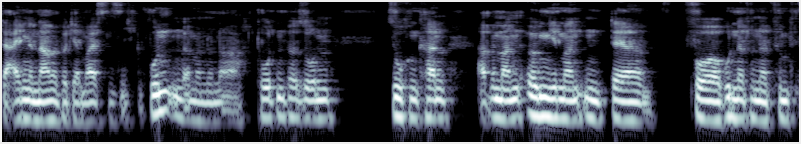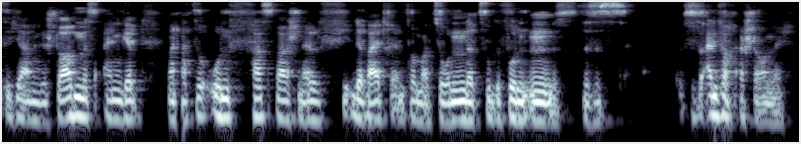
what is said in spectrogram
der eigene Name wird ja meistens nicht gefunden, wenn man nur nach toten Personen suchen kann. Aber wenn man irgendjemanden, der vor 100, 150 Jahren gestorben ist, eingibt, man hat so unfassbar schnell viele weitere Informationen dazu gefunden. Das, das ist, das ist einfach erstaunlich.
